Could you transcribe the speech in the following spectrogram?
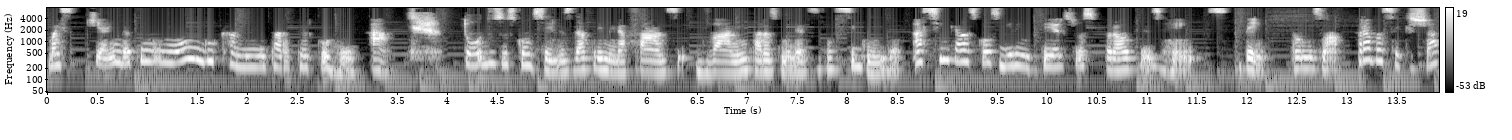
mas que ainda tem um longo caminho para percorrer. Ah, todos os conselhos da primeira fase valem para as mulheres da segunda, assim que elas conseguirem ter suas próprias rendas. Bem, vamos lá. Para você que já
